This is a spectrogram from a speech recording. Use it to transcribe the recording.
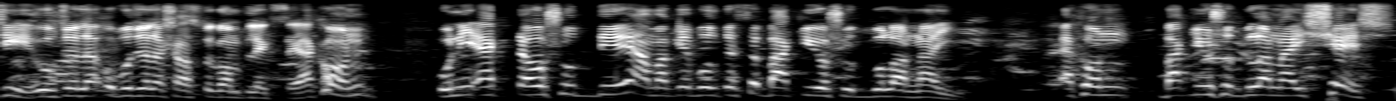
জি, উপজেলা উপজেলা স্বাস্থ্য কমপ্লেক্সে। এখন উনি একটা ওষুধ দিয়ে আমাকে বলতেছে, বাকি ওষুধগুলো নাই। এখন বাকি ওষুধগুলো নাই, শেষ।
